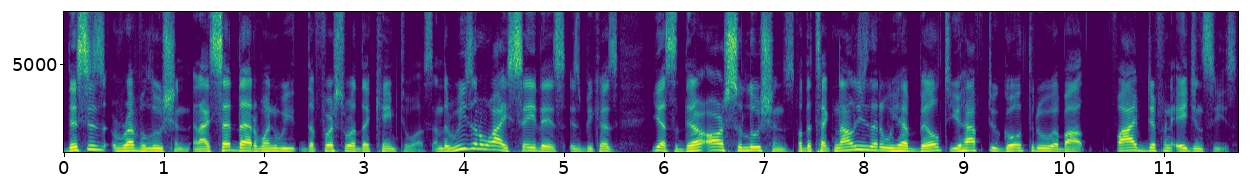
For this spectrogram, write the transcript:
This is revolution, and I said that when we the first word that came to us. And the reason why I say this is because yes, there are solutions for the technology that we have built. You have to go through about five different agencies.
